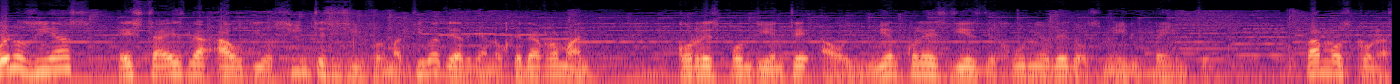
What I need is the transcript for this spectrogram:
Buenos días, esta es la audiosíntesis informativa de Adrián Ojeda Román, correspondiente a hoy miércoles 10 de junio de 2020. Vamos con las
